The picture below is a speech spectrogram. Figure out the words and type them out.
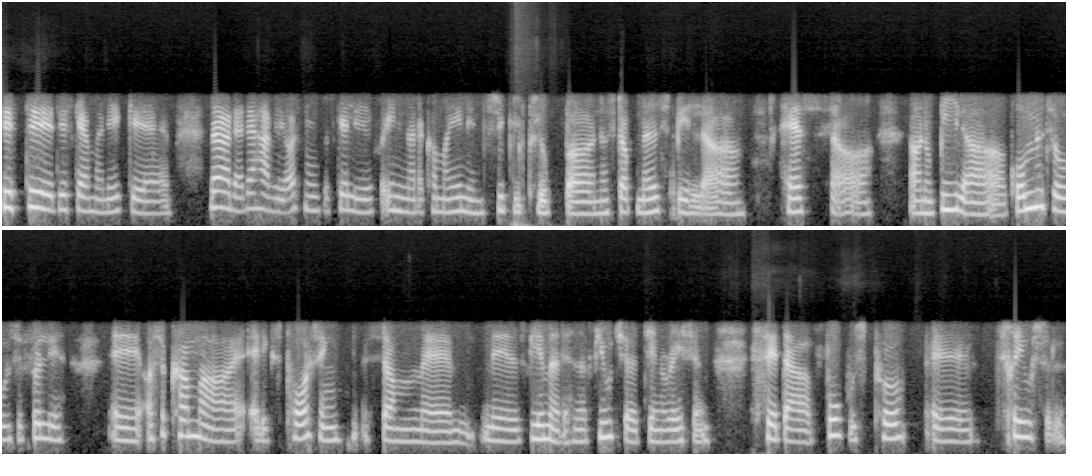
det, det, det skal man ikke. Øh, lørdag, der har vi også nogle forskellige foreninger, der kommer ind i en cykelklub og noget stop madspil og has og, og nogle biler og grummetog selvfølgelig. Øh, og så kommer Alex Porsing, som øh, med firmaet, der hedder Future Generation, sætter fokus på øh, trivsel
